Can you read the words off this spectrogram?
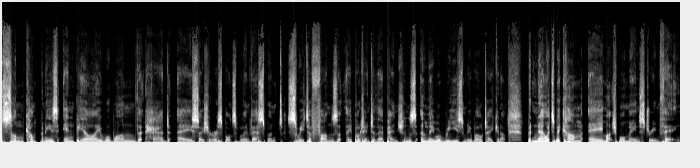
some companies, NPI were one that had a social responsible investment suite of funds that they put into their pensions, and they were reasonably well taken up. But now it's become a much more mainstream thing.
